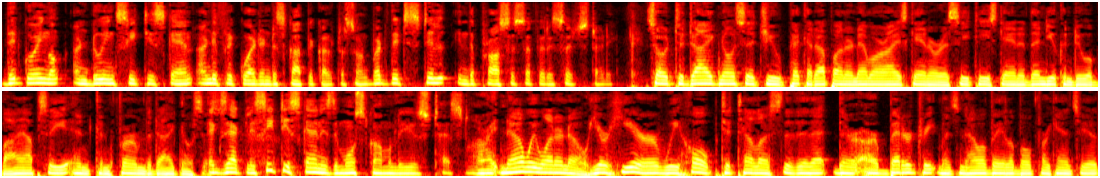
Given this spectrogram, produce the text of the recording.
they're going on and doing CT scan and if required endoscopic ultrasound, but it's still in the process of a research study. So to diagnose it, you pick it up on an MRI scan or a CT scan and then you can do a biopsy and confirm the diagnosis. Exactly. CT scan is the most commonly used test. All right. Now we want to know, you're here, we hope to tell us that, that there are better treatments now available for cancer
